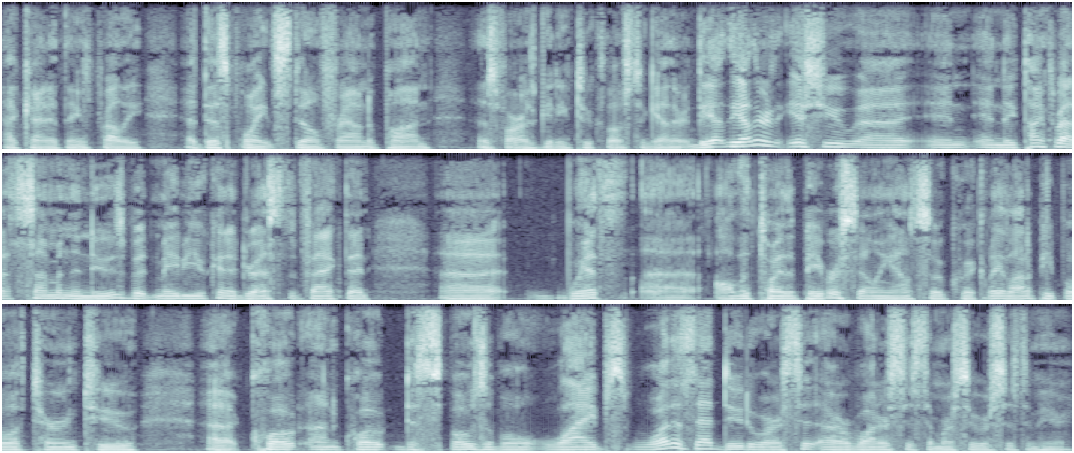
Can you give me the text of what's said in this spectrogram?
that kind of thing's probably at this point still frowned upon as far as getting too close together. The the other issue uh, and and they talked about it some in the news, but maybe you can address the fact that uh, with uh, all the toilet paper selling out so quickly, a lot of people have turned to uh, quote unquote disposable wipes. What does that do to our our water system, our sewer system here?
